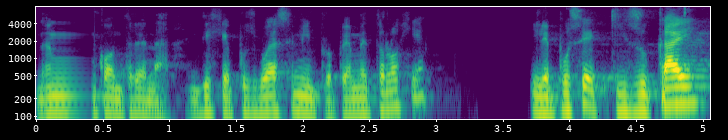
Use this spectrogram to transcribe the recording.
No encontré nada. Dije, pues voy a hacer mi propia metodología. Y le puse Kizukai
